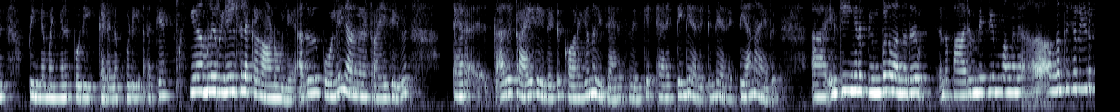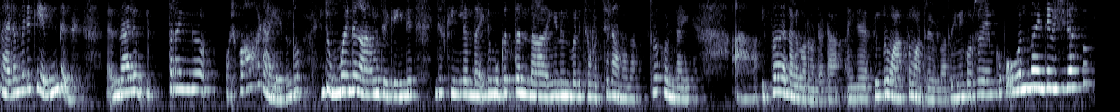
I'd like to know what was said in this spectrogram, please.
പിന്നെ മഞ്ഞൾപ്പൊടി കടലപ്പൊടി അതൊക്കെ ഇങ്ങനെ നമ്മൾ റീൽസിലൊക്കെ കാണൂലേ? അതുപോലെ ഞാൻ അങ്ങനെ ട്രൈ ചെയ്ത് അത് ട്രൈ ചെയ്തിട്ട് കുറയുമെന്ന് വിചാരിച്ചത് എനിക്ക് ഇരട്ടിന്റെ ഇരട്ടിന്റെ ഇരട്ടിയാണായത് എനിക്ക് ഇങ്ങനെ പിമ്പിൾ വന്നത് എന്താ പാരമ്പര്യം അങ്ങനെ അങ്ങനത്തെ ചെറിയൊരു പാരമ്പര്യമൊക്കെ ഉണ്ട്. എന്നാലും ഇത്രയങ്ങ് ഒരുപാടായിരുന്നു എന്തോ എന്റെ ഉമ്മ എന്നെ കാണുമ്പോൾ ചോദിക്കുക ഇതിന്റെ എന്റെ സ്കിന്നിലെന്താ എന്റെ മുഖത്തെന്താ ഇങ്ങനെ എന്തുപോലെ ചൊറിച്ചിലാണോ അത്രയൊക്കെ ഉണ്ടായി. ഇപ്പോൾ നല്ല കുറവുണ്ട് കേട്ടോ. അതിന്റെ പിമ്പിൾ മാർക്സ് മാത്രമേ ഉള്ളൂ. അത് ഇനി കുറച്ച് കഴിയുമ്പോൾ പോകുന്ന എന്റെ വിശ്വാസം.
